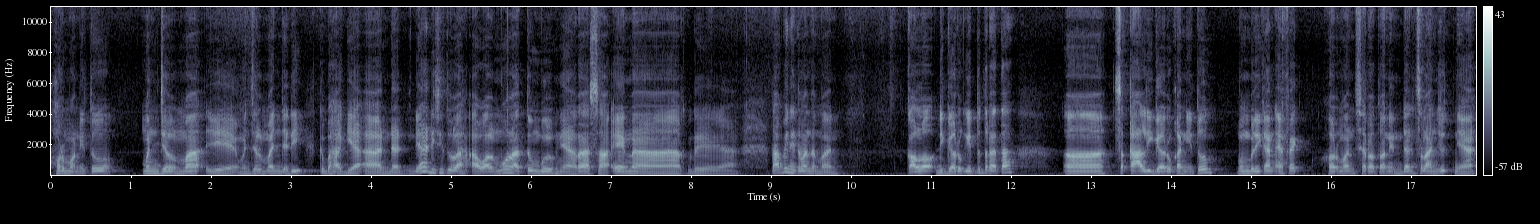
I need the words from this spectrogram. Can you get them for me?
hormon itu menjelma iya yeah, menjelma jadi kebahagiaan. Dan ya di situlah awal mula tumbuhnya rasa enak deh ya. Tapi nih teman-teman kalau digaruk itu ternyata uh, sekali garukan itu memberikan efek hormon serotonin. Dan selanjutnya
